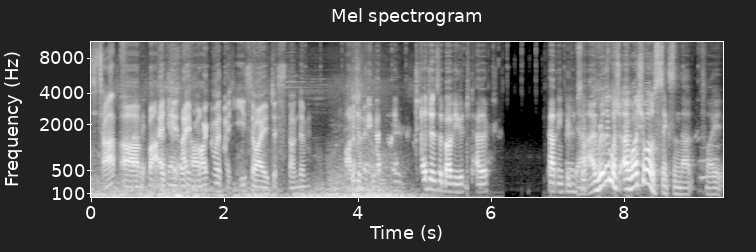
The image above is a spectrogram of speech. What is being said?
To top. um, but I, Pantheon I top. marked him with my E, so I just stunned him He just automatically. Above you, Tyler. Pathing through. Yeah, yeah, I really wish I wish I was six in that fight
